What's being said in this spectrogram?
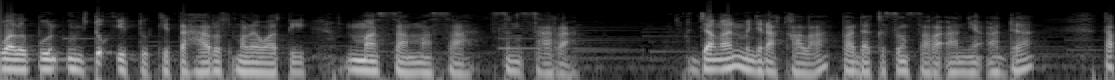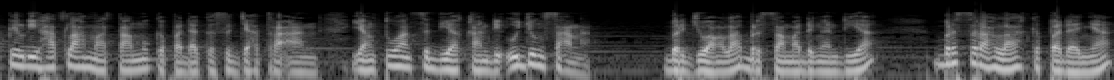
walaupun untuk itu kita harus melewati masa-masa sengsara. Jangan menyerah kalah pada kesengsaraan yang ada, tapi lihatlah matamu kepada kesejahteraan yang Tuhan sediakan di ujung sana. Berjuanglah bersama dengan Dia, berserahlah kepadanya,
